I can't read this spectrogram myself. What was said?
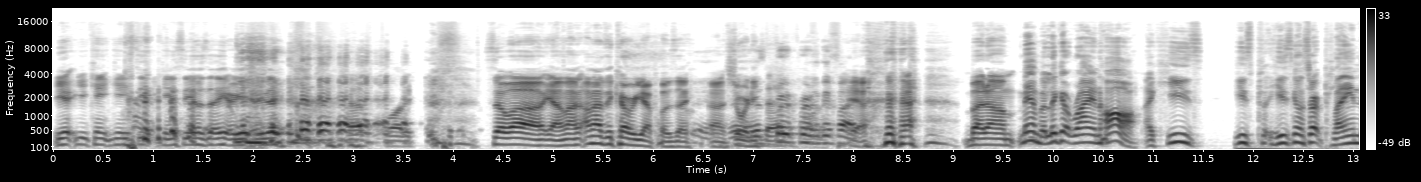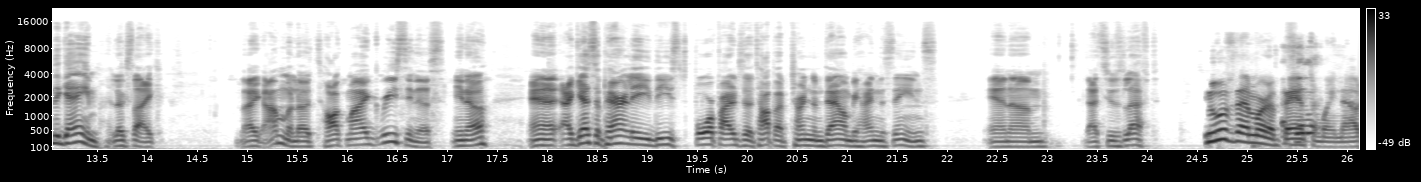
you, you can't can you see can you see Jose? Are you, are you there? So uh, yeah, I'm, I'm gonna have to cover you up, Jose. Uh, Shorty. It's per- perfectly fine. Yeah. but um, man, but look at Ryan Hall. Like he's he's he's gonna start playing the game. It looks like. Like I'm gonna talk my greasiness, you know. And I guess apparently these four fighters at the top have turned them down behind the scenes, and um, that's who's left. Two of them are a feel bantamweight now.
